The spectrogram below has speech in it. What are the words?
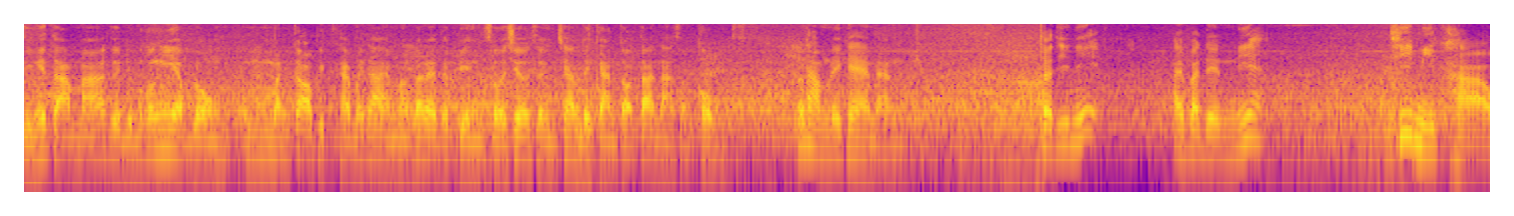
สิ่งที่ตามมาก็คือเดี๋ยวมันก็เงียบลง มันก็เอาผิดใครไม่ได้ มันก็ได้แต่เพียงโซเชียลเซนชันหรือการต่อต้านทางสังคมก็ทำได้แค่นั้น แต่ทีนี้ไอ้ประเด็นเนี้ยที่มีข่าว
